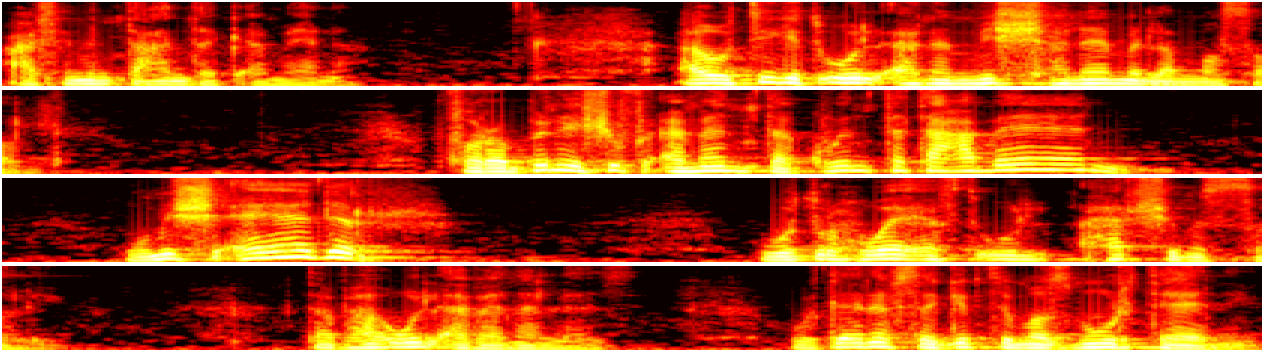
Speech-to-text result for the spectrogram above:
عشان انت عندك أمانة. أو تيجي تقول أنا مش هنام لما أصلي. فربنا يشوف أمانتك وأنت تعبان ومش قادر وتروح واقف تقول هرشم الصليب. طب هقول أبانا الذي. وتلاقي نفسك جبت مزمور تاني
